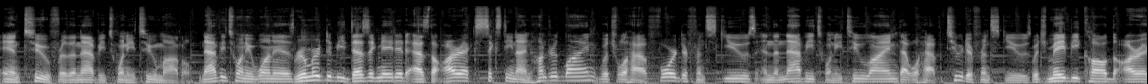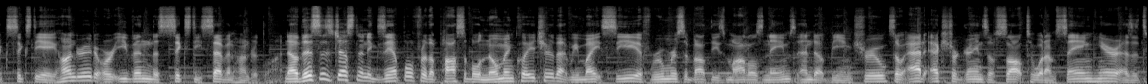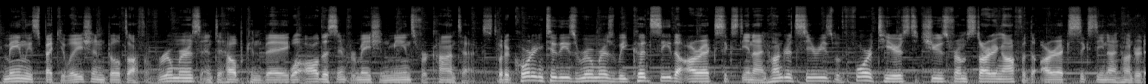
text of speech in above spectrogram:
and 2 for the Navi 22 model. Navi 21 is rumored to be designated as the RX 6900 line, which will have 4 different SKUs, and the Navi 22 line that will have 2 different SKUs, which may be called the RX 6800 or even the 6700 line. Now this is just an example for the possible nomenclature that we might see if rumors about these models' names end up being true, so add extra grains of salt to what I'm saying here as it's mainly speculation built off of rumors and to help convey what all this information means for context. But according to these rumors, we could see the RX 6900 series with four tiers to choose from starting off with the RX 6900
